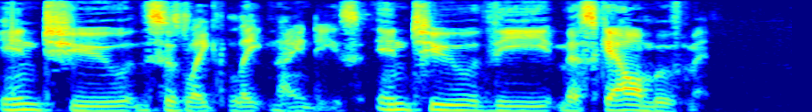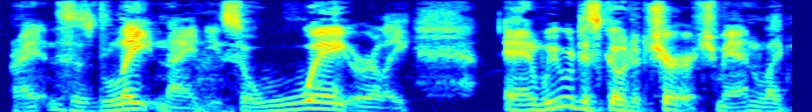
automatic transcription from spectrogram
into this is like late 90s into the mezcal movement right? This is late 90s, so way early. And we would just go to church, man. Like,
